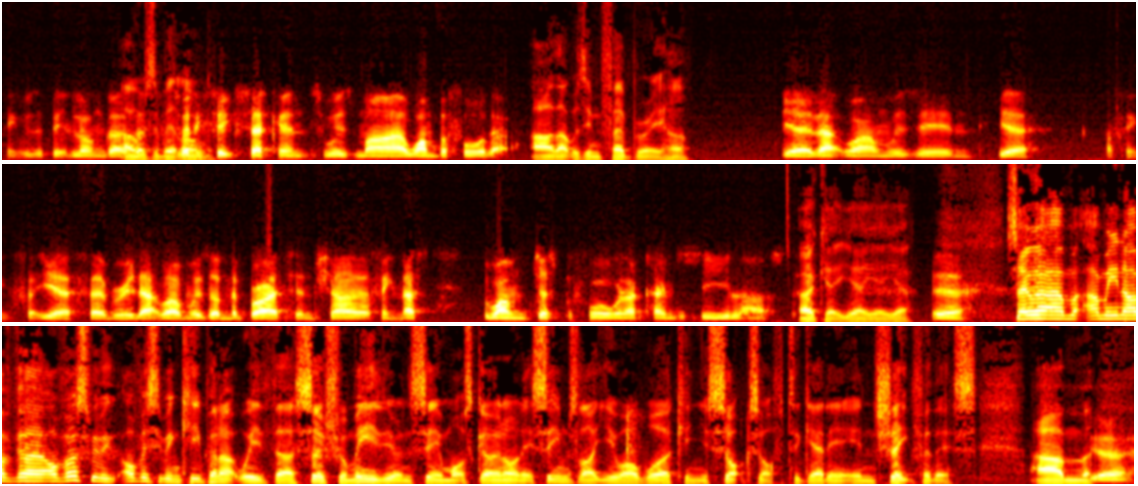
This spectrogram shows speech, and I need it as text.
I think was a bit longer. Oh, it was a bit 26 seconds was my one before that. Ah, that was in February, huh? Yeah, that one was in yeah, I think yeah February. That one was on the Brighton show. I think that's the one just before when I came to see you last. Okay. Yeah. Yeah. Yeah. Yeah. So, um, I mean, I've, uh, I've obviously, obviously been keeping up with uh, social media and seeing what's going on. It seems like you are working your socks off to get in, in shape for this. Um, Yeah.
